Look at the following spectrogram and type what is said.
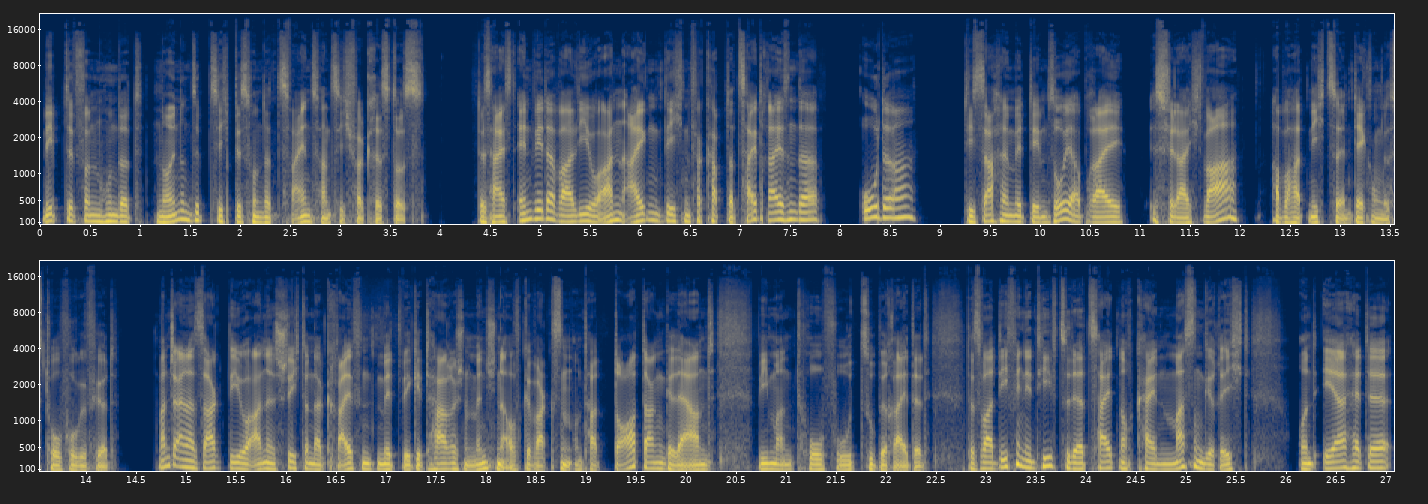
lebte von 179 bis 122 vor Christus. Das heißt, entweder war Liu An eigentlich ein verkappter Zeitreisender oder die Sache mit dem Sojabrei ist vielleicht wahr, aber hat nicht zur Entdeckung des Tofu geführt. Manch einer sagt, An ist schlicht und ergreifend mit vegetarischen Mönchen aufgewachsen und hat dort dann gelernt, wie man Tofu zubereitet. Das war definitiv zu der Zeit noch kein Massengericht und er hätte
